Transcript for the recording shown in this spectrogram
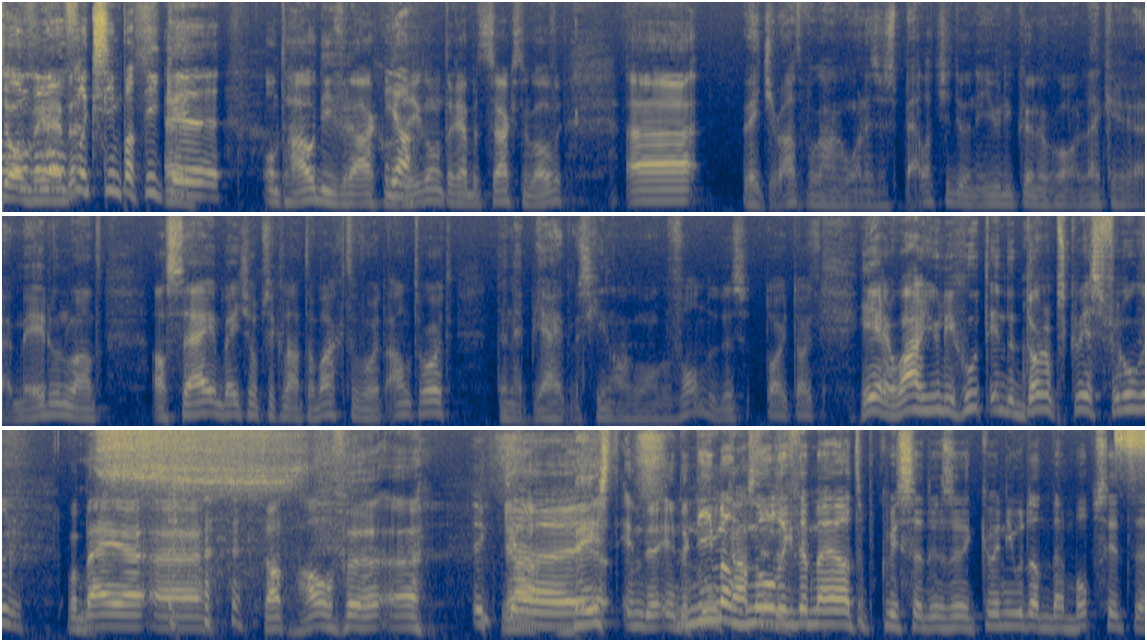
een ongelooflijk sympathieke... Hey, onthoud die vraag, Ja. Rodrigo, want daar hebben we het straks nog over. Eh, weet je wat, we gaan gewoon eens een spelletje doen en jullie kunnen gewoon lekker eh, meedoen. Want als zij een beetje op zich laten wachten voor het antwoord, dan heb jij het misschien al gewoon gevonden. Dus toi toi. Heren, waren jullie goed in de dorpsquiz vroeger? Waarbij je eh, dat halve eh, Ik, ja, eh, beest in de, in de Niemand koelkast in de- nodigde mij uit op quizzen, dus eh, ik weet niet hoe dat bij Bob zit. eh.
